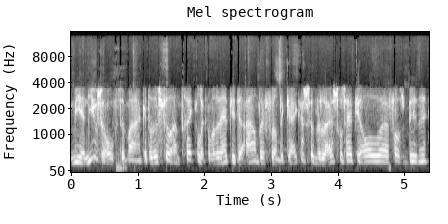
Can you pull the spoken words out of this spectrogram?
meer nieuws over te maken. Dat is veel aantrekkelijker, want dan heb je de aandacht van de kijkers en de luisteraars heb je al uh, vast binnen.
